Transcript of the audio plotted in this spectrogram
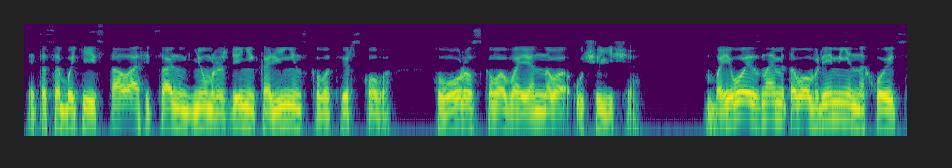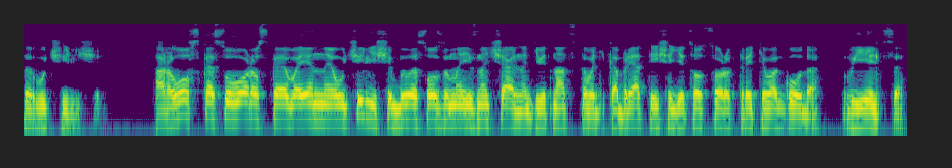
Это событие и стало официальным днем рождения Калининского Тверского Суворовского военного училища. Боевое знамя того времени находится в училище. Орловское Суворовское военное училище было создано изначально 19 декабря 1943 года в Ельце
